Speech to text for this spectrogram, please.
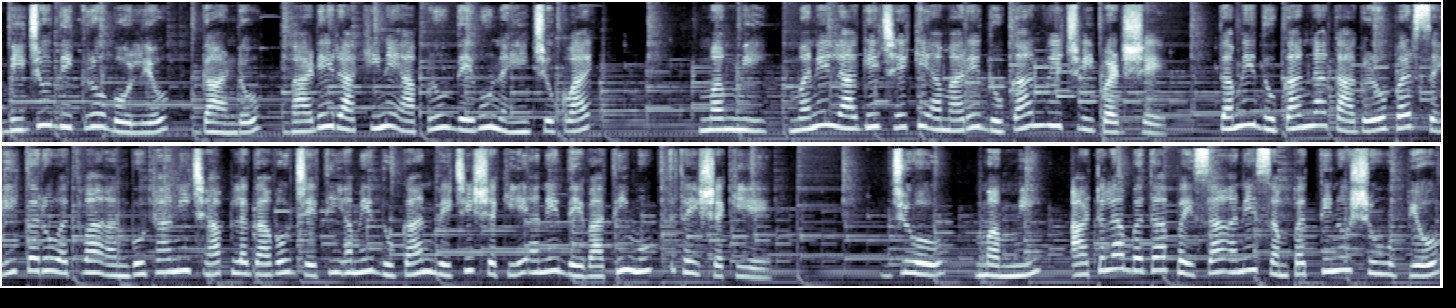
બીજો દીકરો બોલ્યો ગાંડો ભાડે રાખીને આપણું દેવું નહીં ચૂકવાય? મમ્મી, મને લાગે છે કે અમારે દુકાન વેચવી પડશે. તમે દુકાનના કાગળો પર સહી કરો અથવા અંગૂઠાની છાપ લગાવો જેથી અમે દુકાન વેચી શકીએ અને દેવાથી મુક્ત થઈ શકીએ. જુઓ, મમ્મી, આટલા બધા પૈસા અને સંપત્તિનો શું ઉપયોગ?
